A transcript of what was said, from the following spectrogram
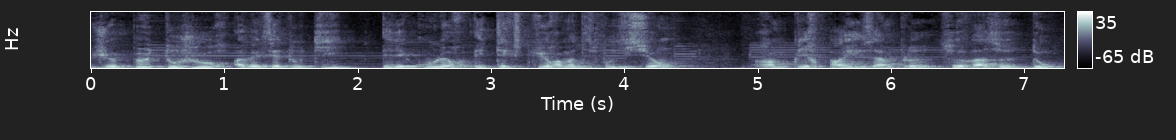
Je peux toujours, avec cet outil et les couleurs et textures à ma disposition, remplir par exemple ce vase d'eau.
